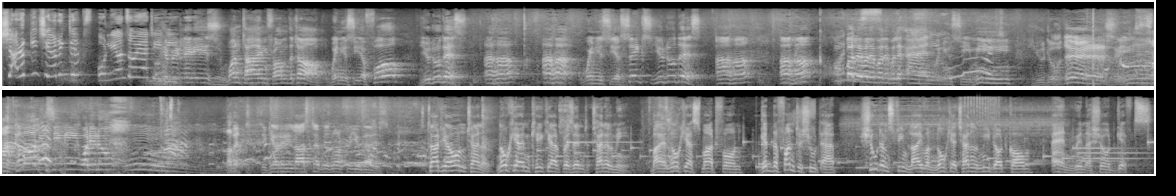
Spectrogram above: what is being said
Shahrukh cheering tips only on Zoya TV. Okay, ladies, one time from the top. When you see a four, you do this. Uh-huh, uh-huh. When you see a six, you do this. Uh-huh, uh-huh. Oh bale, bale, bale, bale. And when you see me, you do this. Mm. Come on, you see me, what do you do? Mm. Love it. Security last step is not for you guys. Start your own channel. Nokia and KKR present Channel Me. Buy a Nokia smartphone, get the Fun to Shoot app, shoot and stream live on NokiaChannelMe.com, and win assured gifts.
